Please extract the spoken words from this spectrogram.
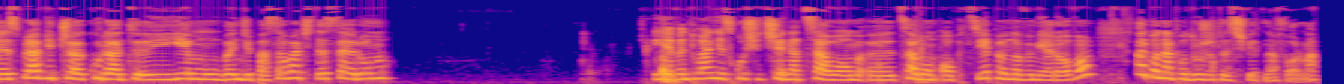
e, sprawdzić, czy akurat e, jemu będzie pasować te serum i ewentualnie skusić się na całą, e, całą opcję pełnowymiarową, albo na podróże to jest świetna forma.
